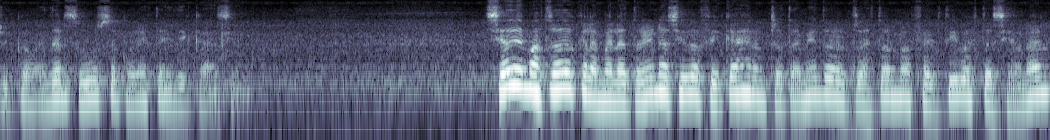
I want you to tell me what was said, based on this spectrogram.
recomendar su uso con esta indicación. Se ha demostrado que la melatonina ha sido eficaz en el tratamiento del trastorno afectivo estacional,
